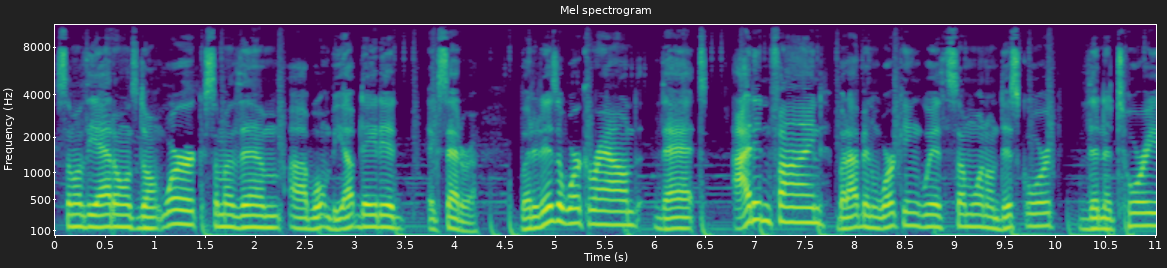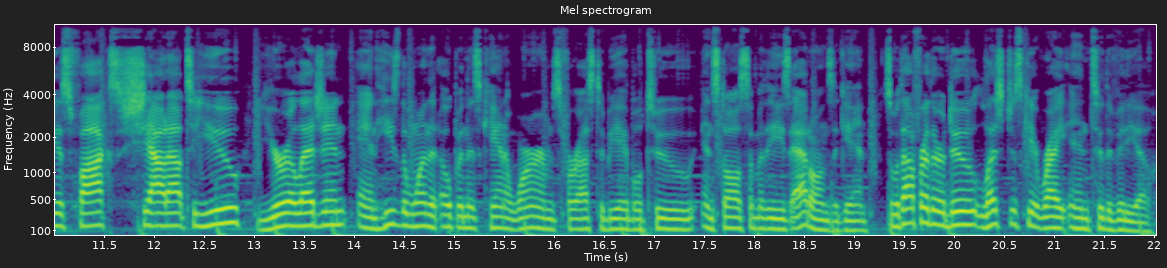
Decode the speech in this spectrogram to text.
Some of the add-ons don't work, some of them uh, won't be updated, etc. But it is a workaround that I didn't find, but I've been working with someone on Discord, the Notorious Fox. Shout out to you. You're a legend. And he's the one that opened this can of worms for us to be able to install some of these add ons again. So without further ado, let's just get right into the video.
